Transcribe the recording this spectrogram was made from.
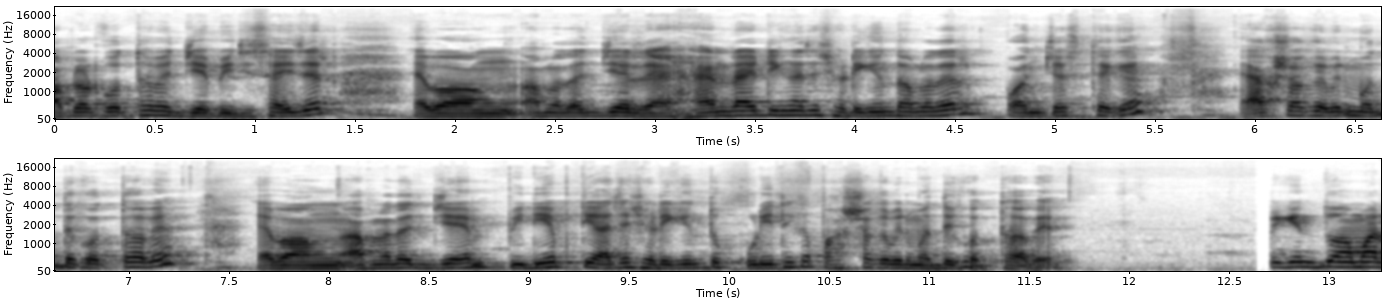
আপলোড করতে হবে জেপিজি সাইজের এবং আপনাদের যে হ্যান্ড রাইটিং আছে, সেটি কিন্তু আপনাদের পঞ্চাশ থেকে একশো কেবির মধ্যে করতে হবে। এবং আপনাদের যে পিডিএফটি আছে, সেটি কিন্তু কুড়ি থেকে পাঁচশো কেবির মধ্যে করতে হবে। আমি কিন্তু আমার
